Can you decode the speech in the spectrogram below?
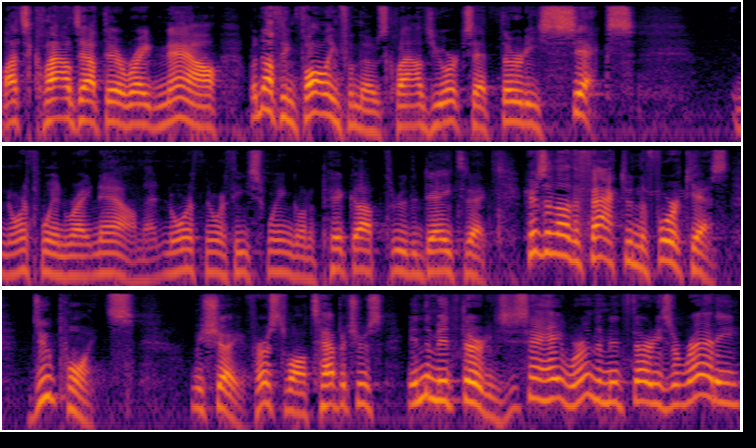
Lots of clouds out there right now, but nothing falling from those clouds. York's at 36. North wind right now. That north northeast wind going to pick up through the day today. Here's another factor in the forecast dew points. Let me show you. First of all, temperatures in the mid 30s. You say, hey, we're in the mid 30s already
